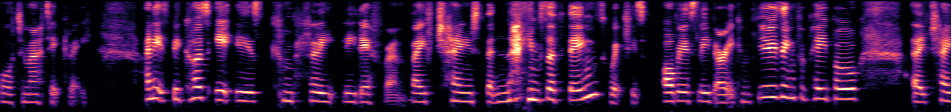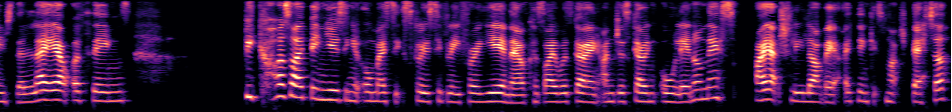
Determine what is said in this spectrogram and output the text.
automatically. And it's because it is completely different. They've changed the names of things, which is obviously very confusing for people. They've changed the layout of things. Because I've been using it almost exclusively for a year now, because I was going, I'm just going all in on this. I actually love it. I think it's much better,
